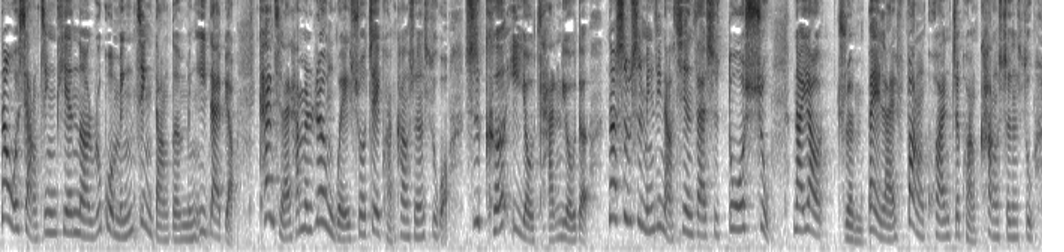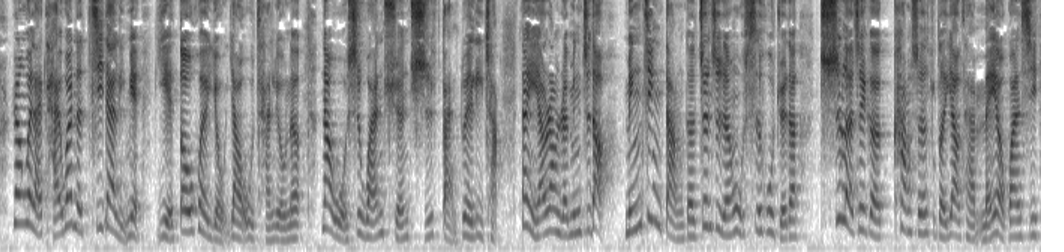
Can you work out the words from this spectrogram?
那我想今天呢，如果民进党的民意代表看起来他们认为说这款抗生素哦是可以有残留的，那是不是民进党现在是多数？那要准备来放宽这款抗生素，让未来台湾的鸡蛋里面也都会有药物残留呢？那我是完全持反对立场，但也要让人民知道。民进党的政治人物似乎觉得吃了这个抗生素的药材没有关系，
